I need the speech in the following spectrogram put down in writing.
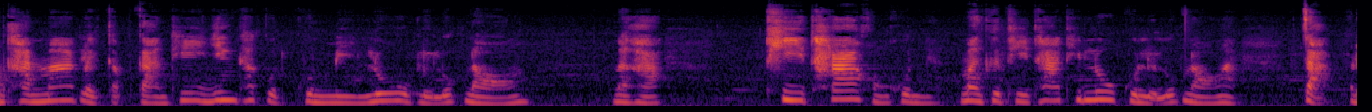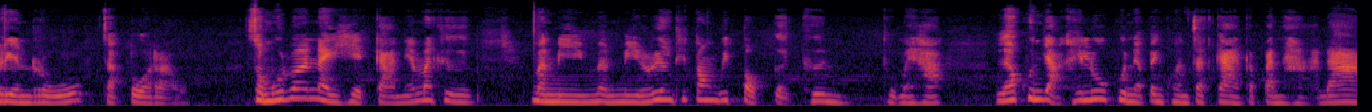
ำคัญมากเลยกับการที่ยิ่งถ้าคุณคุณมีลูกหรือลูกน้องนะคะ ทีท่าของคุณเนี่ยมันคือทีท่าที่ลูกคุณหรือลูกน้องอะจะเรียนรู้จากตัวเรา สมมุติว่าในเหตุการณ์นี้มันคือมันมีมันมีเรื่องที่ต้องวิตกเกิดขึ้นถูกไหมคะแล้วคุณอยากให้ลูกคุณเนี่ยเป็นคนจัดการกับปัญหาได้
